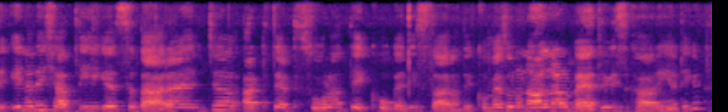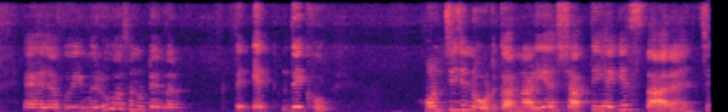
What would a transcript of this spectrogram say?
ਤੇ ਇਹਨਾਂ ਦੀ ਛਾਤੀ ਹੈਗੀ ਆ 17 ਇੰਚ 8 ਤੇ 8 16 ਤੇ ਇੱਕ ਹੋ ਗਿਆ ਜੀ 17 ਦੇਖੋ, ਮੈਂ ਤੁਹਾਨੂੰ ਨਾਲ ਨਾਲ ਮੈਥ ਵੀ ਸਿਖਾ ਰਹੀ ਹਾਂ, ਠੀਕ ਹੈ? ਇਹੋ ਜਿਹਾ ਕੋਈ ਮਿਲੂਗਾ ਸਾਨੂੰ ਟੇਲਰ? ਤੇ ਦੇਖੋ ਹੁਣ ਚੀਜ਼ ਨੋਟ ਕਰਨ ਵਾਲੀ ਹੈ, ਛਾਤੀ ਹੈਗੀ ਹੈ 17 ਇੰਚ।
